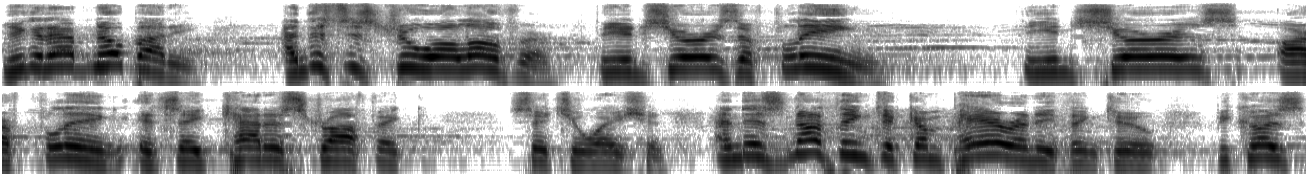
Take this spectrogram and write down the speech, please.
You can have nobody. And this is true all over. The insurers are fleeing. The insurers are fleeing. It's a catastrophic situation. And there's nothing to compare anything to because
